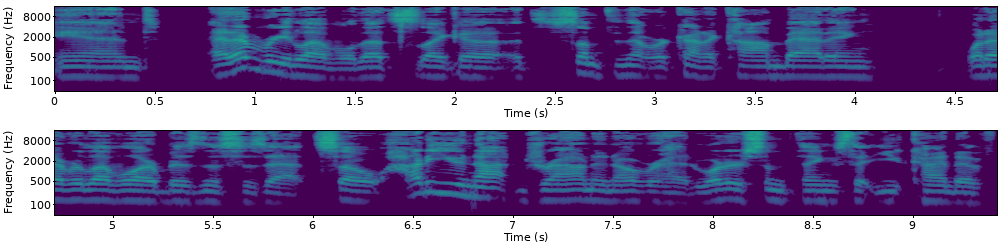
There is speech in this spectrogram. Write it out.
and at every level, that's like a it's something that we're kind of combating, whatever level our business is at. So how do you not drown in overhead? What are some things that you kind of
